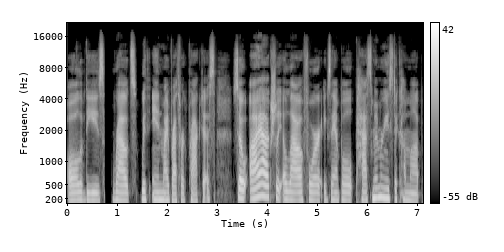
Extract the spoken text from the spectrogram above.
all of these routes within my breathwork practice. So I actually allow, for example, past memories to come up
